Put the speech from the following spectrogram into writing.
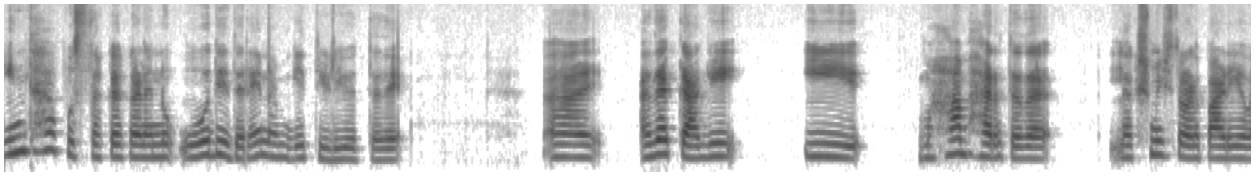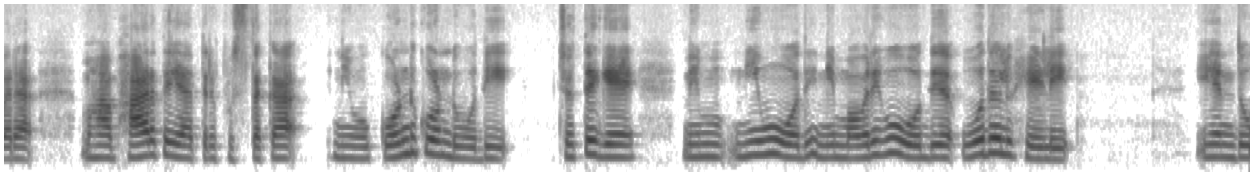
ಇಂತಹ ಪುಸ್ತಕಗಳನ್ನು ಓದಿದರೆ ನಮಗೆ ತಿಳಿಯುತ್ತದೆ. ಅದಕ್ಕಾಗಿ ಈ ಮಹಾಭಾರತದ ಲಕ್ಷ್ಮೀ ತೊಳಪಾಡಿಯವರ ಮಹಾಭಾರತ ಯಾತ್ರೆ ಪುಸ್ತಕ ನೀವು ಕೊಂಡುಕೊಂಡು ಓದಿ, ಜೊತೆಗೆ ನಿಮ್ಮ ನೀವು ಓದಿ, ನಿಮ್ಮವರಿಗೂ ಓದಿ, ಓದಲು ಹೇಳಿ ಎಂದು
